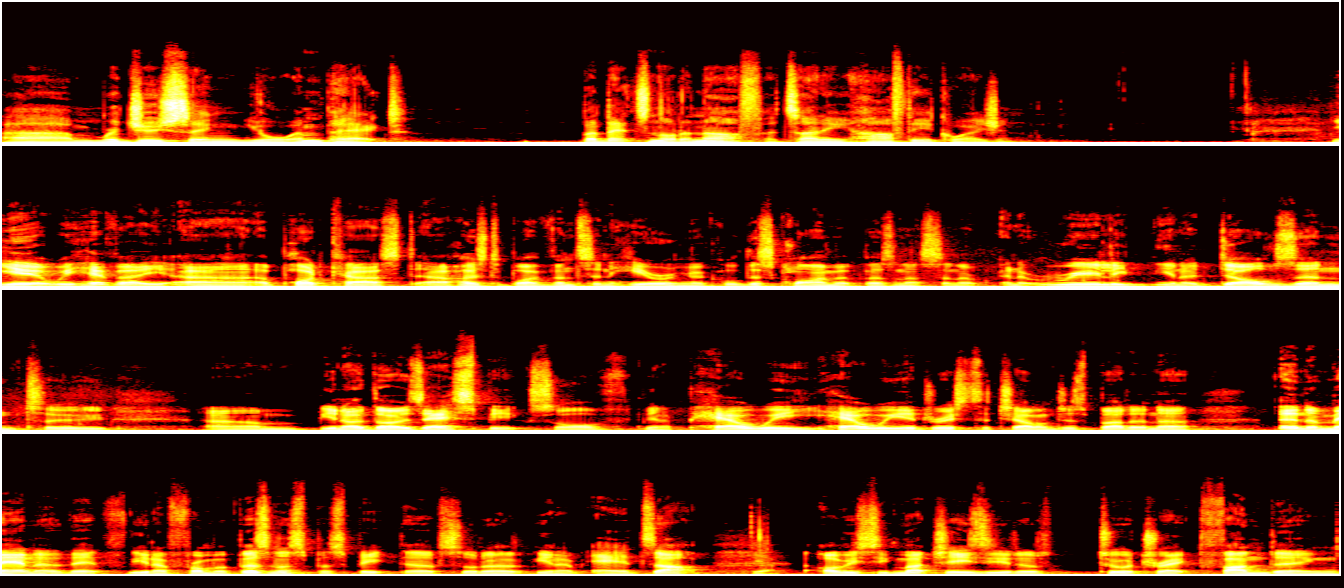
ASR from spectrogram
um, reducing your impact. But that's not enough. It's only half the equation. Yeah, we have a, uh, a podcast uh, hosted by Vincent Heeringa called This Climate Business, and it, and it really you know delves into um, you know those aspects of you know how we how we address the challenges, but in a in a manner that you know from a business perspective sort of you know adds up. Yeah obviously much easier to, to attract funding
